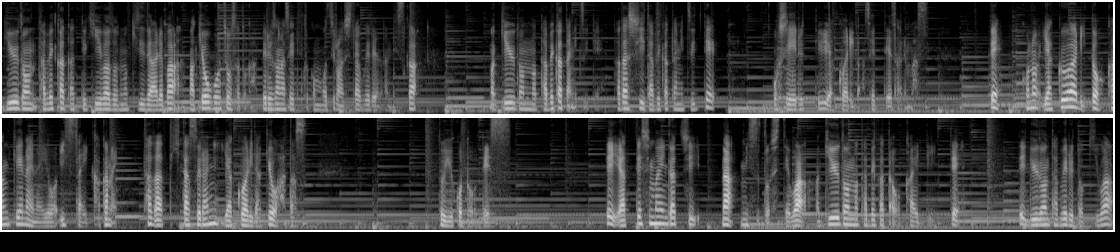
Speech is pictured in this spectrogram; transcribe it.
牛丼食べ方っていうキーワードの記事であれば、まあ、競合調査とかペルソナ設定とかももちろんした上でなんですが、まあ、牛丼の食べ方について、正しい食べ方について教えるっていう役割が設定されます。で、この役割と関係ない内容は一切書かない。ただひたすらに役割だけを果たす。ということです。で、やってしまいがちなミスとしては、牛丼の食べ方を書いていって、で、牛丼食べるときは、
